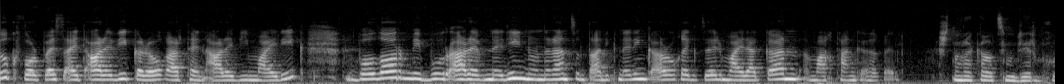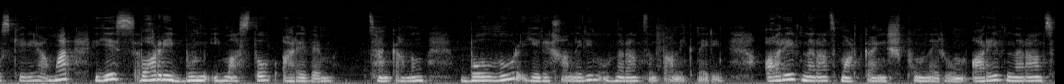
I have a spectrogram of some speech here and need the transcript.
դուք որպես այդ արևի կրող արդեն արևի մայրիկ բոլոր բոլոր մի բուր արևներին ու նրանց ընտանիքներին կարող եք ձեր մայրական մաղթանքը հղել։ Շնորհակալություն ջերմ խոսքերի համար։ Ես բարի բուն իմաստով արև եմ ցանկանում բոլոր երեխաներին ու նրանց ընտանիքներին արև նրանց մարդկային շփումներում արև նրանց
